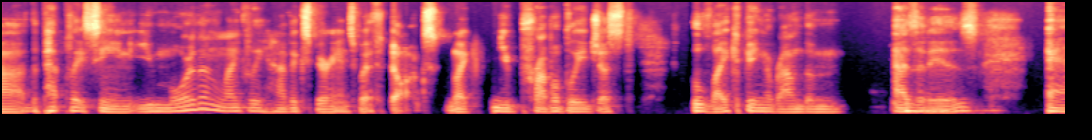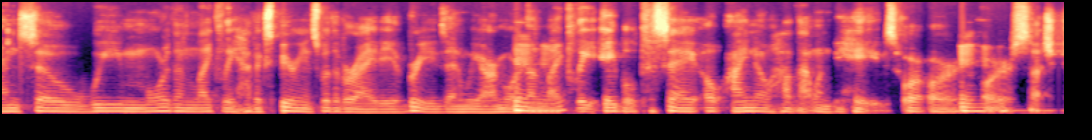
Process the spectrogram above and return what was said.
uh, the pet play scene, you more than likely have experience with dogs. Like you probably just like being around them as it mm-hmm. is and so we more than likely have experience with a variety of breeds, and we are more mm-hmm. than likely able to say, "Oh, I know how that one behaves," or or mm-hmm. or such.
